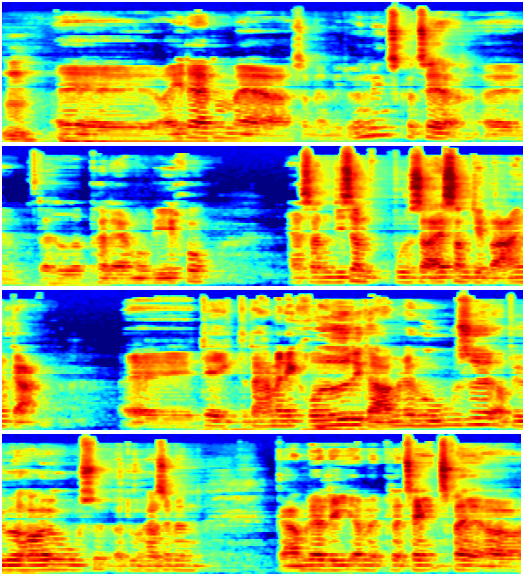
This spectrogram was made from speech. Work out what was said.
Mm. Øh, og et af dem er, som er mit yndlingskvarter, øh, der hedder Palermo Viejo, er sådan ligesom Buenos Aires, som det var engang. Øh, det er ikke, der har man ikke ryddet de gamle huse og bygget høje huse, og du har simpelthen gamle alléer med platantræ og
